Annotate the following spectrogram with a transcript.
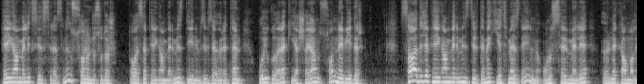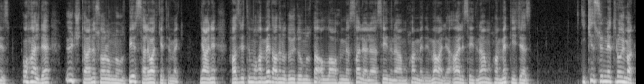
peygamberlik silsilesinin sonuncusudur. Dolayısıyla peygamberimiz dinimizi bize öğreten, uygulayarak yaşayan son nebidir. Sadece peygamberimizdir demek yetmez değil mi? Onu sevmeli, örnek almalıyız. O halde üç tane sorumluluğumuz. Bir salavat getirmek. Yani Hazreti Muhammed adını duyduğumuzda Allahümme salli ala seyyidina Muhammedin ve ala ali seyyidina Muhammed diyeceğiz. İki sünnetine uymak.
